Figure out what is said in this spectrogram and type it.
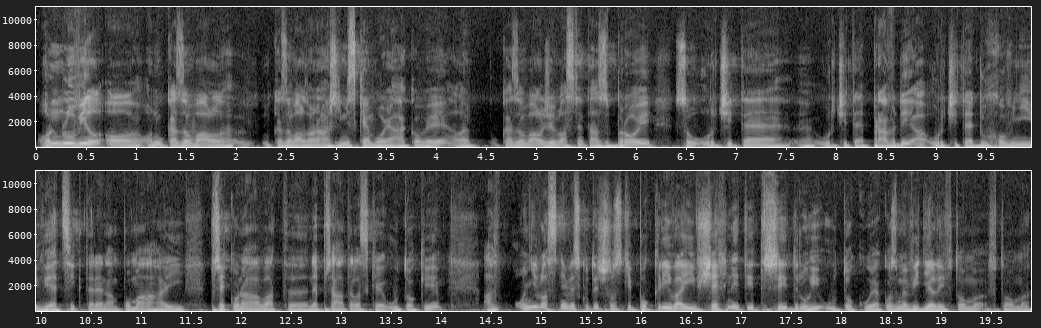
On mluvil o, on ukazoval, ukazoval to na římském vojákovi, ale ukazoval, že vlastně ta zbroj jsou určité, eh, určité pravdy a určité duchovní věci, které nám pomáhají překonávat eh, nepřátelské útoky. A oni vlastně ve skutečnosti pokrývají všechny ty tři druhy útoků, jako jsme viděli v tom, v tom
